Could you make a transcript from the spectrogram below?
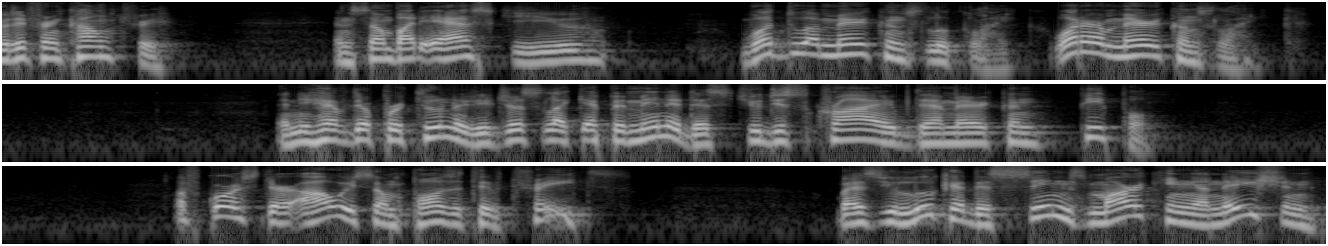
to a different country and somebody asks you, what do Americans look like? What are Americans like? And you have the opportunity, just like Epimenides, to describe the American people. Of course, there are always some positive traits. But as you look at the sins marking a nation,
